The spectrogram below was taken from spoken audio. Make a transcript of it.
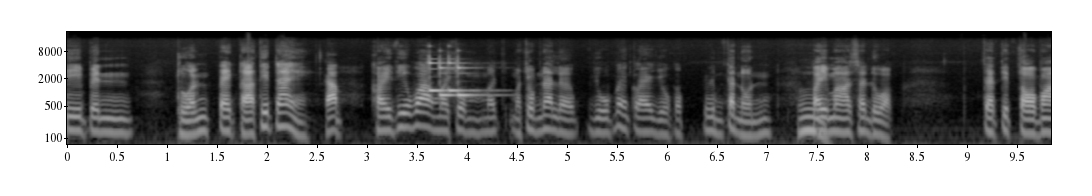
ดีเป็นสวนแปลงสาธิตให้ ครับ ใครที่ว่างมาชมมามาชมได้เลย อยู่ไม่ไกลอยู่กับริมถนนอืมไปมาสะดวกจะติดต่อมา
